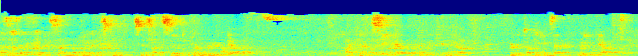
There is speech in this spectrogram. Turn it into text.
is exactly some of the instances I said a word ago. I can see now that we can uh, for exactly now. Now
